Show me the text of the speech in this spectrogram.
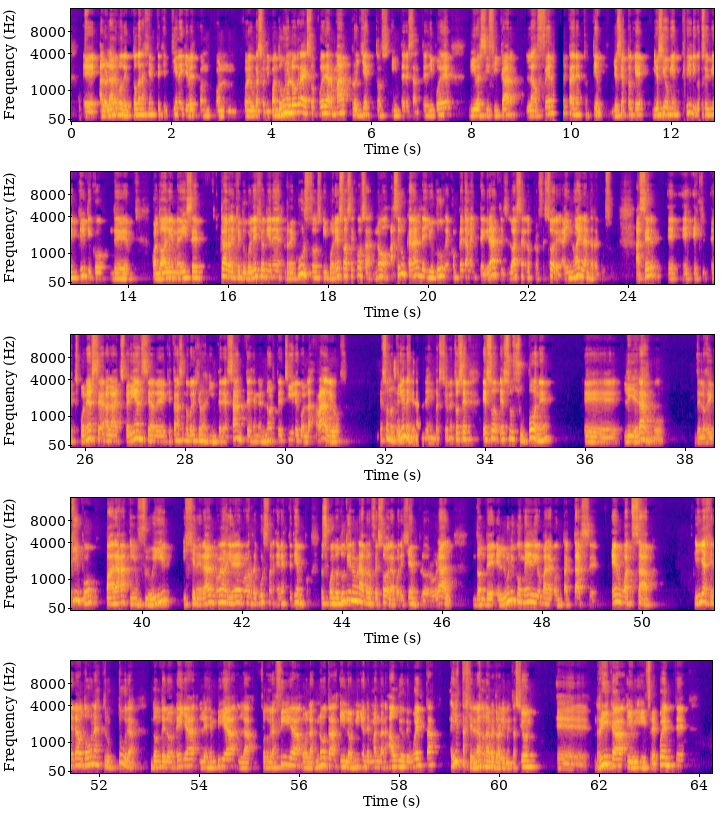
a lo largo de toda la gente que tiene que ver con, con, con, educación. Y cuando uno logra eso, puede armar proyectos interesantes y puede diversificar la oferta en estos tiempos. Yo siento que yo he sido bien crítico, soy bien crítico de cuando alguien me dice, claro, es que tu colegio tiene recursos y por eso hace cosas. No, hacer un canal de YouTube es completamente gratis, lo hacen los profesores, ahí no hay grandes recursos. Hacer, eh, eh, exponerse a la experiencia de que están haciendo colegios interesantes en el norte de Chile con las radios, eso no tiene grandes inversiones. Entonces, eso, eso supone eh, liderazgo de los equipos para influir y generar nuevas ideas y nuevos recursos en, este tiempo. Entonces, cuando tú tienes una profesora, por ejemplo, rural, donde el único medio para contactarse es WhatsApp, y ella ha generado toda una estructura donde ella les envía la fotografía o las notas y los niños les mandan audio de vuelta, ahí está generando una retroalimentación eh, rica y, y, frecuente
